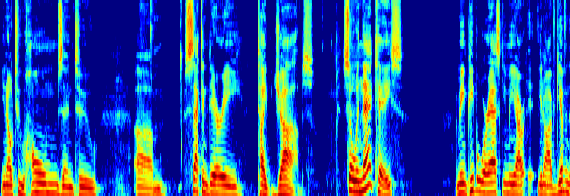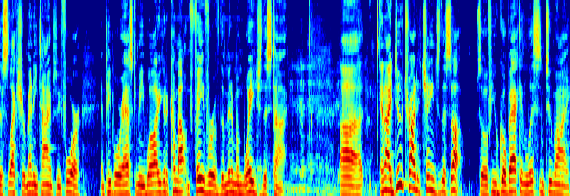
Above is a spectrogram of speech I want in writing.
you know, to homes and to um, secondary type jobs. So in that case, I mean, people were asking me, you know, I've given this lecture many times before, and people were asking me, well, are you going to come out in favor of the minimum wage this time? Uh, and I do try to change this up. So if you go back and listen to my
